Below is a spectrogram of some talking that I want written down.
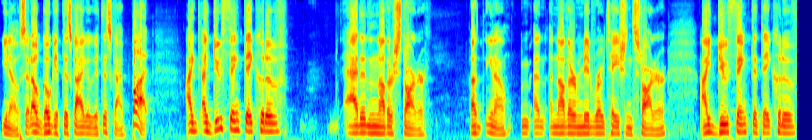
you know, said, oh, go get this guy, go get this guy. But I I do think they could have added another starter, a, you know, an, another mid rotation starter. I do think that they could have,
